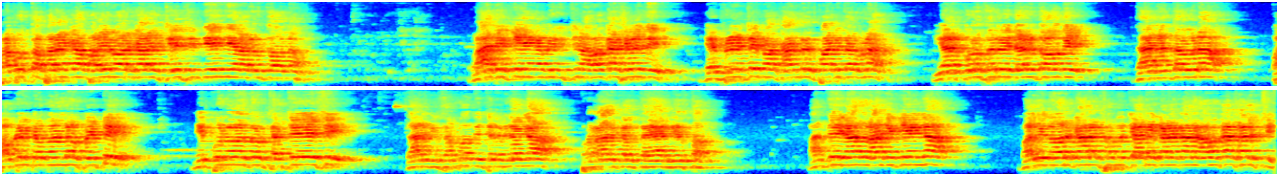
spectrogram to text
ప్రభుత్వ పరంగా బలైన వర్గాలకు చేసింది ఏంది అని అడుగుతా ఉన్నాం. రాజకీయంగా మీరు ఇచ్చిన అవకాశం ఏంది? డెఫినెట్లీ మా కాంగ్రెస్ పార్టీ తరఫున ఇవాళ కుల సర్వే జరుగుతూ ఉంది. దాని అంతా కూడా పబ్లిక్ డొమైన్లో పెట్టి నిపుణులతో చర్చ చేసి దానికి సంబంధించిన విధంగా ప్రణాళికలు తయారు చేస్తాం. అంతేకాదు రాజకీయంగా బలి వర్గాలకు సంబంధించి అనేక రకాల అవకాశాలు ఇచ్చి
